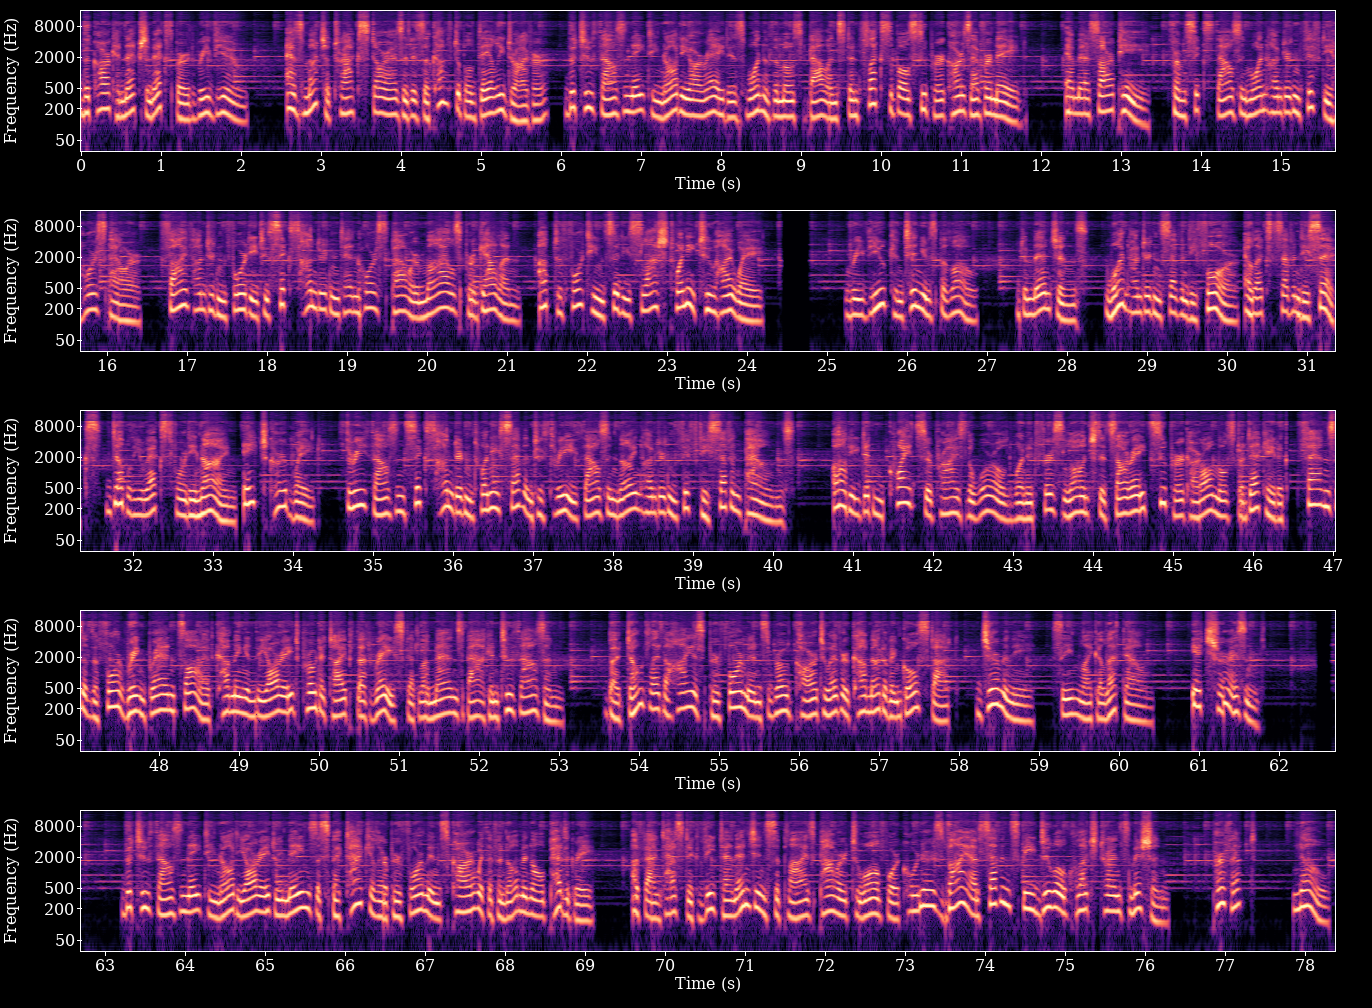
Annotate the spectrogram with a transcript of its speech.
The Car Connection Expert Review. As much a track star as it is a comfortable daily driver, the 2018 Audi R8 is one of the most balanced and flexible supercars ever made. MSRP, from 6,150 horsepower, 540 to 610 horsepower miles per gallon, up to 14 city slash 22 highway. Review continues below. Dimensions 174 LX76 WX49 H curb weight 3627 to 3957 pounds. Audi didn't quite surprise the world when it first launched its R8 supercar almost a decade ago. Fans of the four-ring brand saw it coming in the R8 prototype that raced at Le Mans back in 2000. But don't let the highest performance road car to ever come out of Ingolstadt, Germany, seem like a letdown. It sure isn't. The 2018 Audi R8 remains a spectacular performance car with a phenomenal pedigree. A fantastic V10 engine supplies power to all four corners via a 7-speed dual-clutch transmission. Perfect? No.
